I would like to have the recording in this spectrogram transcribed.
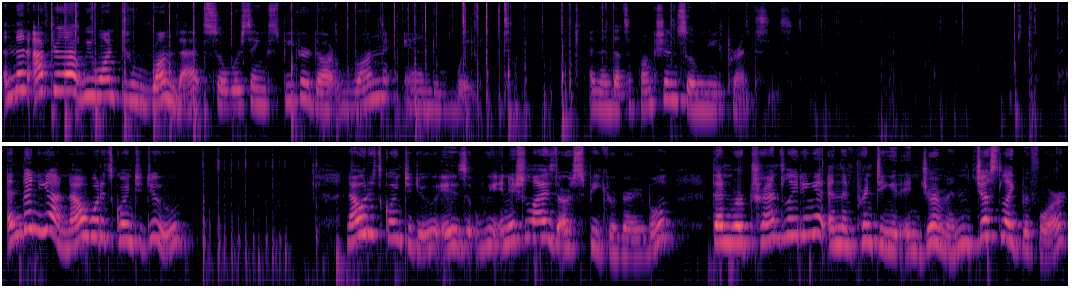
And then after that, we want to run that. So we're saying speaker dot run and wait. And then that's a function, so we need parentheses. And then, yeah, now what it's going to do, now what it's going to do is we initialized our speaker variable, then we're translating it and then printing it in German, just like before.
